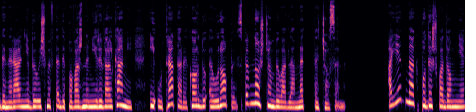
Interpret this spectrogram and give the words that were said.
Generalnie byłyśmy wtedy poważnymi rywalkami i utrata rekordu Europy z pewnością była dla Mette ciosem. A jednak podeszła do mnie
